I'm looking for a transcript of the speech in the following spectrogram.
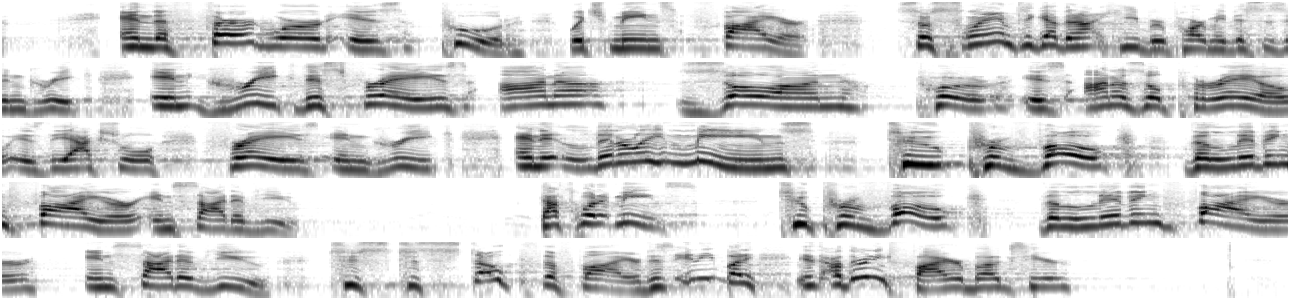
And the third word is pur, which means fire. So slam together, not Hebrew, pardon me, this is in Greek. In Greek, this phrase, ana zoan pur, is anazopereo, is the actual phrase in Greek. And it literally means to provoke the living fire inside of you. That's what it means. To provoke the living fire inside of you, to, to stoke the fire. Does anybody, are there any firebugs here?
